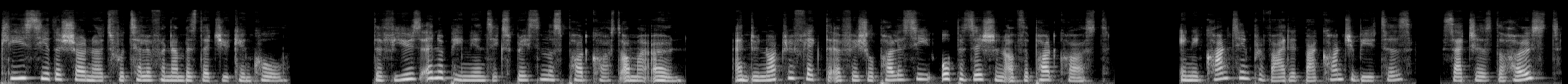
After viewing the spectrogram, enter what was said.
please see the show notes for telephone numbers that you can call. The views and opinions expressed in this podcast are my own and do not reflect the official policy or position of the podcast. Any content provided by contributors, such as the host,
